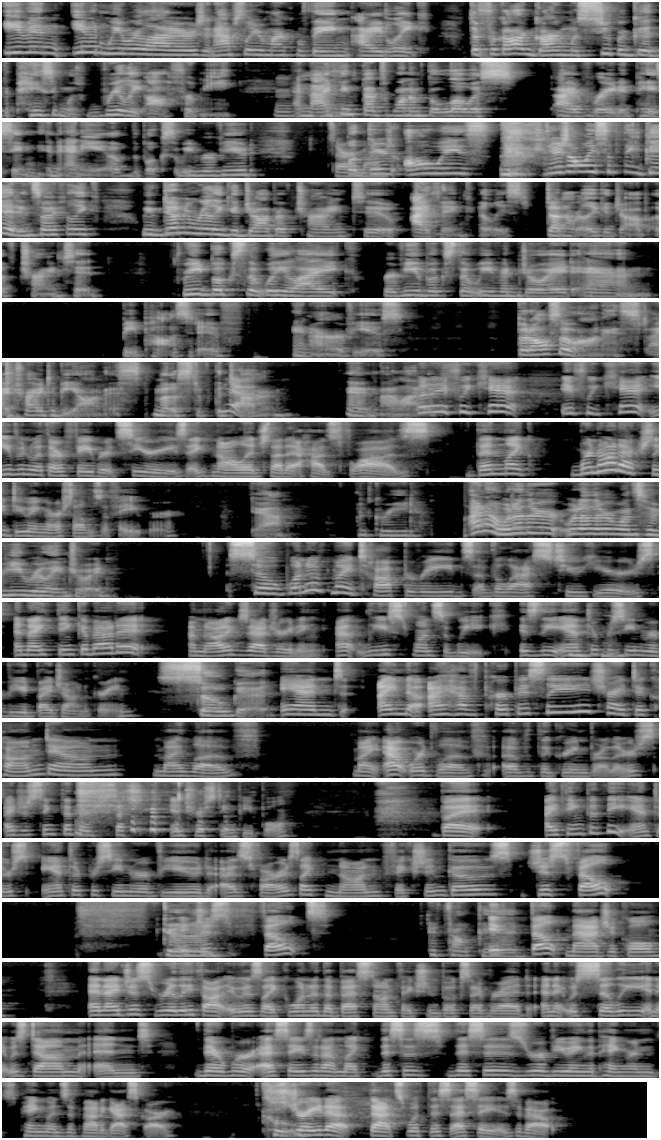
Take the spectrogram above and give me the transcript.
even even We Were Liars, an absolutely remarkable thing. I like the Forgotten Garden was super good. The pacing was really off for me, and I Mhm. think that's one of the lowest I've rated pacing in any of the books that we've reviewed. Sorry, but Mom. there's always there's always something good, and so I feel like we've done a really good job of trying to. I think at least done a really good job of trying to read books that we like, review books that we've enjoyed, and be positive in our reviews. But also honest. I try to be honest most of the Yeah. time in my life. but if we can't if we can't even with our favorite series acknowledge that it has flaws, then like we're not actually doing ourselves a favor. Yeah. Agreed. I know. What other what other ones have you really enjoyed? So, one of my top reads of the last 2 years, and I think about it, I'm not exaggerating, at least once a week, is the Mhm. Anthropocene reviewed by John Green. So good. And I know I have purposely tried to calm down my love, my outward love of the Green brothers. I just think that they're such interesting people. But I think that the Anthro- Anthropocene reviewed, as far as like nonfiction goes, just felt. Good. It just felt It felt good. it felt magical and i just really thought it was like one of the best nonfiction books i've read and it was silly and it was dumb and there were essays that i'm like this is this is reviewing the penguins penguins of madagascar cool. straight up that's what this essay is about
